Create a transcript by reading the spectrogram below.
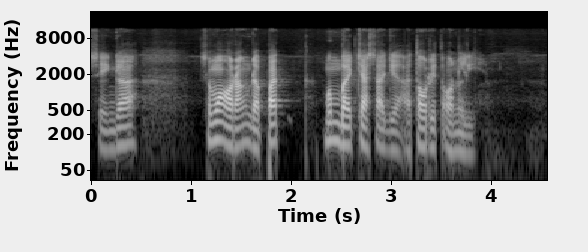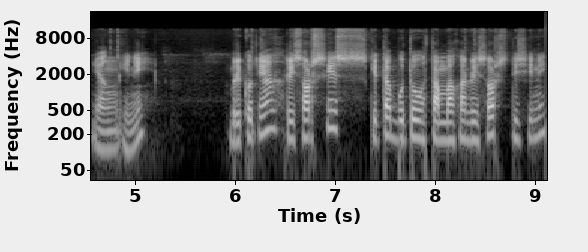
sehingga semua orang dapat membaca saja atau read only. Yang ini. Berikutnya resources, kita butuh tambahkan resource di sini.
